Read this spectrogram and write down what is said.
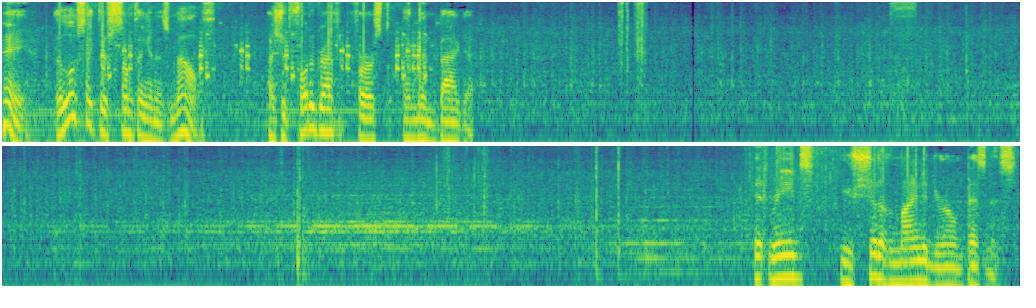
Hey, it looks like there's something in his mouth. I should photograph it first and then bag it. It reads, You should have minded your own business.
